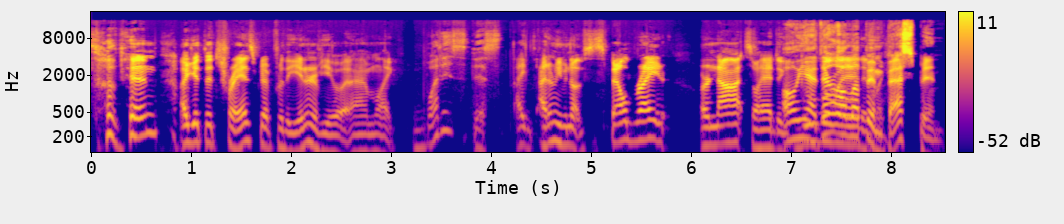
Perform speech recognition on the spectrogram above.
So then I get the transcript for the interview, and I'm like, "What is this? I, I don't even know if it's spelled right or not." So I had to. oh yeah, they're Google all up in like- Bespin.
